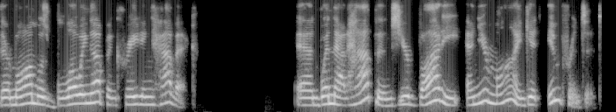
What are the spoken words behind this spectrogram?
their mom was blowing up and creating havoc. And when that happens, your body and your mind get imprinted.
